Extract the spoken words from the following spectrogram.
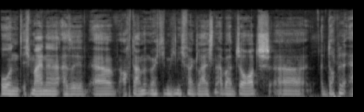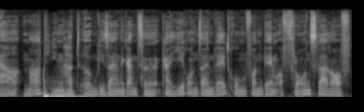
Und ich meine, also äh, auch damit möchte ich mich nicht vergleichen, aber George äh, Doppel-R Martin hat irgendwie seine ganze Karriere und seinen Weltruhm von Game of Thrones darauf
